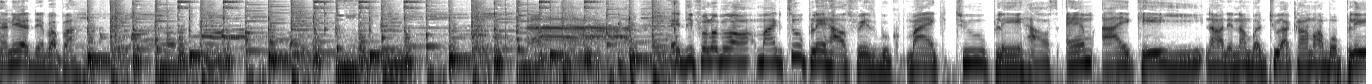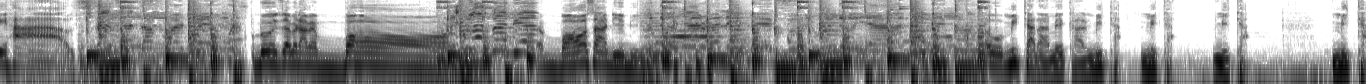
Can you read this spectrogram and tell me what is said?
Ɛne here, den papa? Eddie, follow me on Mike 2 Playhouse Facebook. Mike 2 Playhouse. M I K E. Now the number two account number Playhouse. Bones, I'm a boy. Boss, I do. Oh, meter, na American meter, meter, meter, meter.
